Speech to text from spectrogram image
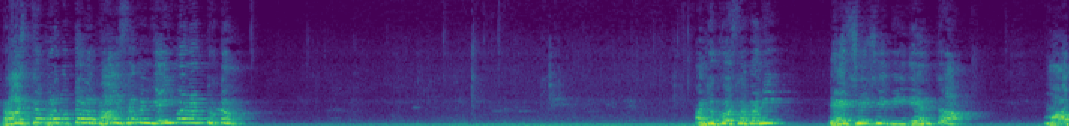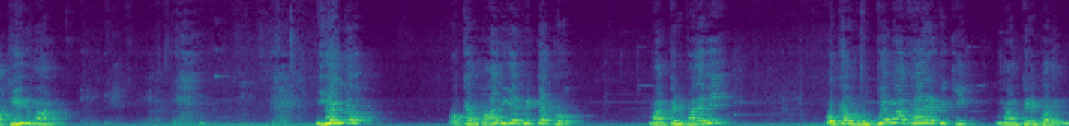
రాష్ట్ర ప్రభుత్వం భాగస్వామ్యం చేయమని అంటున్నాం. అందుకోసమని దయచేసి ఇది ఎంత? మా తీర్మానం. ఇయలో ఒక మాదిగ బిడ్డకు మంత్రి పదవి ఒక ఉద్యమకారుడికి మంత్రి పదవి.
